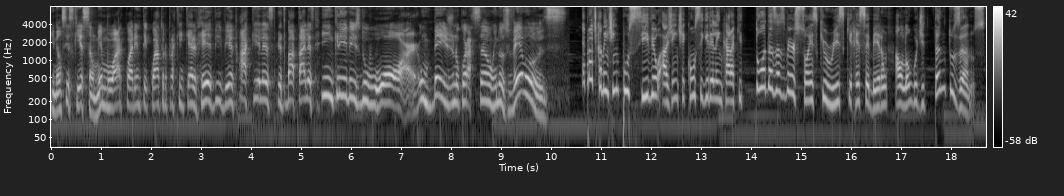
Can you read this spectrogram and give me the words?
E não se esqueçam, Memoir 44 para quem quer reviver aquelas batalhas incríveis do War. Um beijo no coração e nos vemos! É praticamente impossível a gente conseguir elencar aqui todas as versões que o Risk receberam ao longo de tantos anos.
